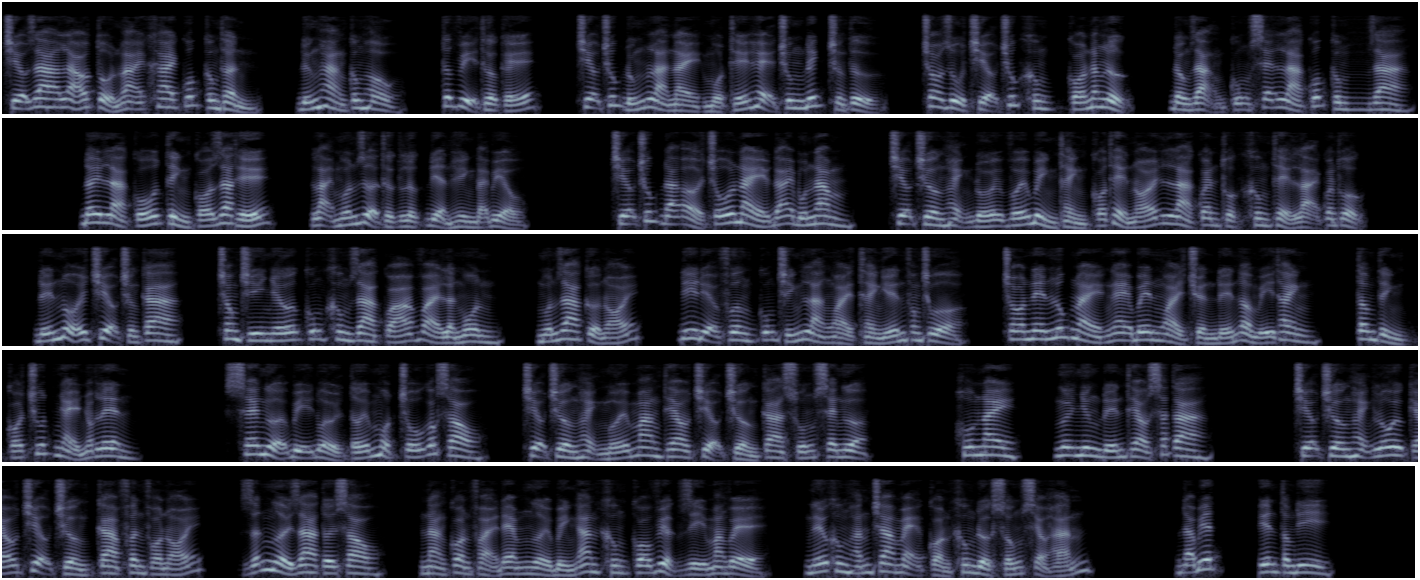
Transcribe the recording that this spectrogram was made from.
Triệu gia lão tổ lại khai quốc công thần, đứng hàng công hầu, tước vị thừa kế, Triệu Trúc đúng là này một thế hệ trung đích trường tử, cho dù Triệu Trúc không có năng lực, đồng dạng cũng sẽ là quốc công gia. Đây là cố tình có gia thế, lại muốn dựa thực lực điển hình đại biểu. Triệu Trúc đã ở chỗ này đai 4 năm, Triệu Trường Hạnh đối với Bình Thành có thể nói là quen thuộc không thể lại quen thuộc. Đến nỗi Triệu Trường ca, trong trí nhớ cũng không ra quá vài lần môn, muốn ra cửa nói, đi địa phương cũng chính là ngoài thành Yến Phong Chùa, cho nên lúc này nghe bên ngoài truyền đến ở Mỹ Thanh, tâm tình có chút nhảy nhót lên. Xe ngựa bị đuổi tới một chỗ góc sau, Triệu Trường Hạnh mới mang theo Triệu Trường ca xuống xe ngựa. Hôm nay, ngươi nhưng đến theo sát ta. Triệu Trường Hạnh lôi kéo Triệu Trường ca phân phó nói, dẫn người ra tới sau, nàng còn phải đem người bình an không có việc gì mang về, nếu không hắn cha mẹ còn không được sống xẻo hắn. Đã biết, yên tâm đi.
